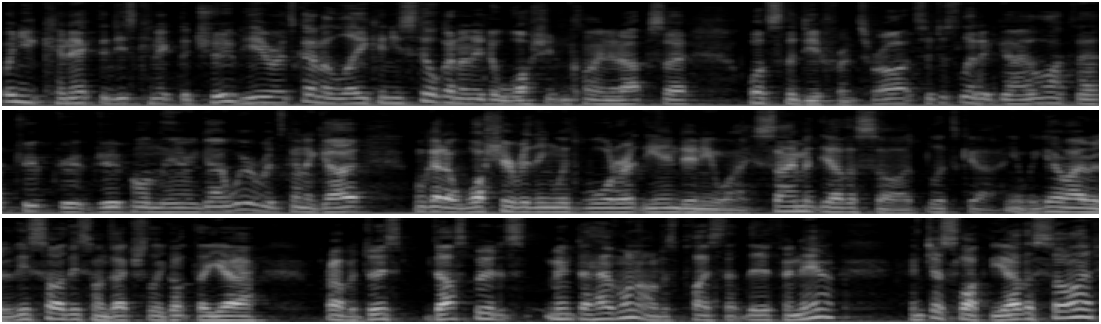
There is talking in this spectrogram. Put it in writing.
when you connect and disconnect the tube here, it's going to leak and you're still going to need to wash it and clean it up. So what's the difference, right? So just let it go like that, drip, drip, drip on there and go wherever it's going to go. We're to wash everything with water at the end anyway. Same at the other side. Let's go. Here we go over to this side. This one's actually got the uh, rubber dust, dust boot it's meant to have on. I'll just place that there for now. And just like the other side,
